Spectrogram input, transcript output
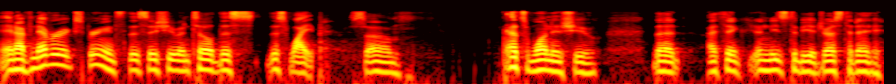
And I've never experienced this issue until this this wipe. So that's one issue that I think needs to be addressed today.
